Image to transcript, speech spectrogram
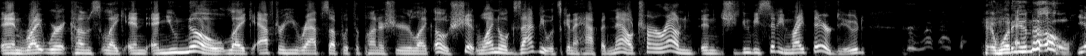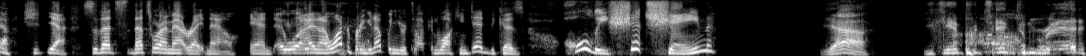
and right where it comes like and and you know like after he wraps up with the punisher you're like oh shit well i know exactly what's going to happen now turn around and, and she's going to be sitting right there dude And what do you know? yeah she, yeah so that's that's where i'm at right now and well, and i wanted to bring it up when you were talking walking dead because holy shit shane Yeah, you can't protect him, Oh, Red.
